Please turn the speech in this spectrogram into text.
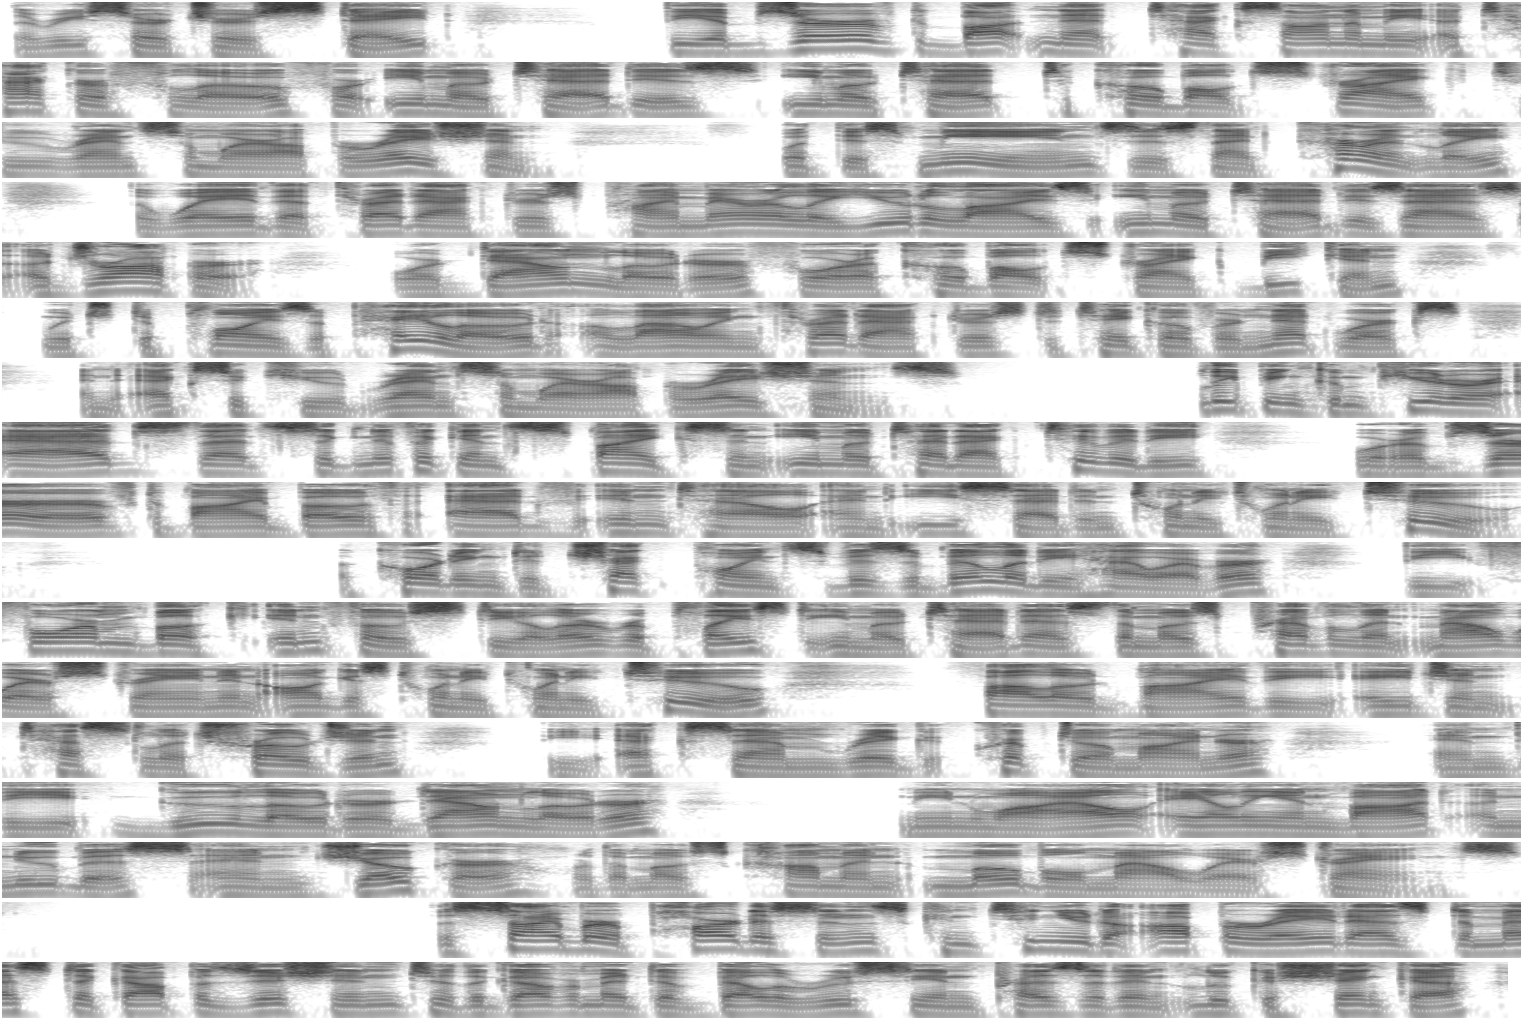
The researchers state the observed botnet taxonomy attacker flow for Emotet is Emotet to Cobalt Strike to ransomware operation. What this means is that currently the way that threat actors primarily utilize Emotet is as a dropper or downloader for a Cobalt Strike beacon, which deploys a payload allowing threat actors to take over networks and execute ransomware operations. Bleeping Computer adds that significant spikes in Emotet activity were observed by both AdvIntel and ESET in 2022. According to Check Point's visibility, however, the Formbook Info Stealer replaced Emotet as the most prevalent malware strain in August 2022, followed by the Agent Tesla Trojan, the XMRig crypto miner, and the GuLoader downloader. Meanwhile, AlienBot, Anubis, and Joker were the most common mobile malware strains. The cyber partisans continue to operate as domestic opposition to the government of Belarusian President Lukashenko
